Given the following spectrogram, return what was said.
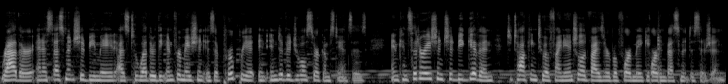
Rather, an assessment should be made as to whether the information is appropriate in individual circumstances, and consideration should be given to talking to a financial advisor before making an investment decision.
